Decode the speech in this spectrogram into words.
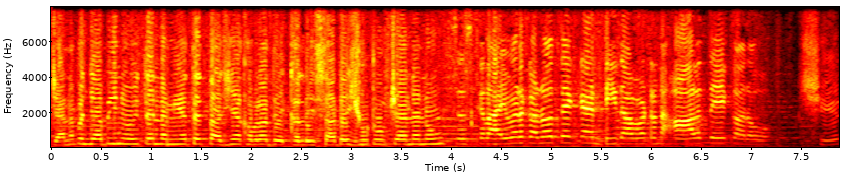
ਜਨ ਪੰਜਾਬੀ ਨਿਊਜ਼ ਤੇ ਨਵੀਆਂ ਤੇ ਤਾਜ਼ੀਆਂ ਖਬਰਾਂ ਦੇਖਣ ਲਈ ਸਾਡੇ YouTube ਚੈਨਲ ਨੂੰ ਸਬਸਕ੍ਰਾਈਬਰ ਕਰੋ ਤੇ ਘੰਟੀ ਦਾ ਬਟਨ ਆਲ ਤੇ ਕਰੋ। ਸ਼ੇਅਰ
